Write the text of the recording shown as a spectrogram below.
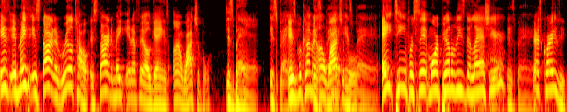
It, it makes it's starting to real talk. It's starting to make NFL games unwatchable. it's bad. It's bad. It's becoming It's bad. unwatchable. It's bad. Eighteen percent more penalties than last year. It's bad. That's crazy.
